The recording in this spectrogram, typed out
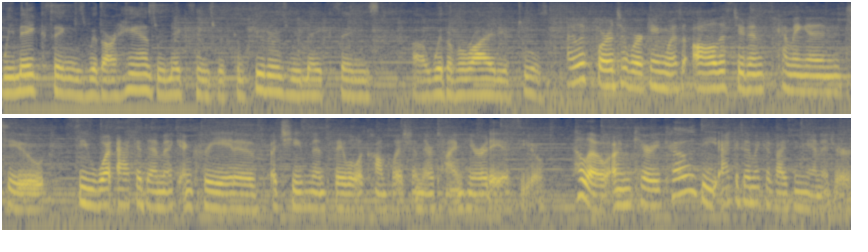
we make things with our hands, we make things with computers, we make things uh, with a variety of tools. I look forward to working with all the students coming in to see what academic and creative achievements they will accomplish in their time here at ASU. Hello, I'm Carrie Coe, the Academic Advising Manager.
